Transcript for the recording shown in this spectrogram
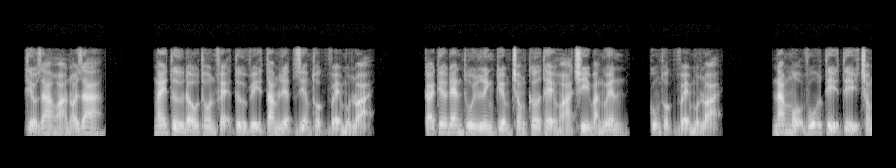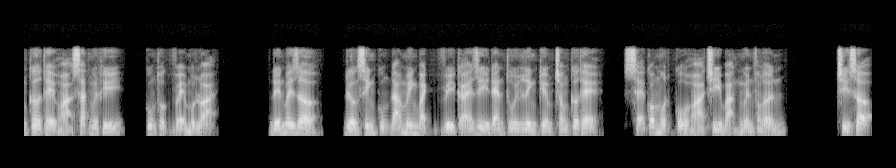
Tiểu gia hỏa nói ra. Ngay từ đầu thôn phệ tử vị tam liệt diễm thuộc về một loại. Cái kia đen thui linh kiếm trong cơ thể hỏa chi bản nguyên, cũng thuộc về một loại. Nam mộ vũ tỷ tỷ trong cơ thể hỏa sát nguyên khí, cũng thuộc về một loại. Đến bây giờ, đường sinh cũng đã minh bạch vì cái gì đen thui linh kiếm trong cơ thể, sẽ có một cổ hỏa chi bản nguyên phong ấn. Chỉ sợ,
